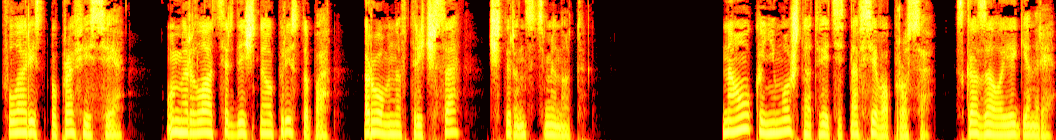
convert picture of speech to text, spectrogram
флорист по профессии, умерла от сердечного приступа ровно в 3 часа 14 минут. «Наука не может ответить на все вопросы», — сказала я Генри.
